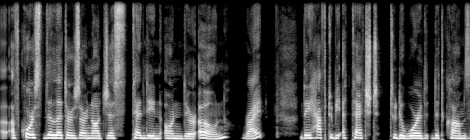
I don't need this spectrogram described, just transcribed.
Uh, of course, the letters are not just standing on their own, right? They have to be attached to the word that comes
